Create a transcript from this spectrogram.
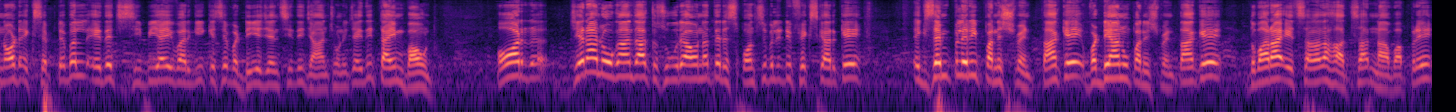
ਨਾਟ ਐਕਸੈਪਟੇਬਲ ਇਹਦੇ ਚ ਸੀਬੀਆਈ ਵਰਗੀ ਕਿਸੇ ਵੱਡੀ ਏਜੰਸੀ ਦੀ ਜਾਂਚ ਹੋਣੀ ਚਾਹੀਦੀ ਟਾਈਮ ਬਾਉਂਡ ਔਰ ਜਿਹਨਾਂ ਲੋਕਾਂ ਦਾ ਕਸੂਰ ਆ, ਉਹਨਾਂ ਤੇ ਰਿਸਪੌਂਸਿਬਿਲਿਟੀ ਫਿਕਸ ਕਰਕੇ ਐਗਜ਼ੈਂਪਲਰੀ ਪਨਿਸ਼ਮੈਂਟ ਤਾਂ ਕਿ ਵੱਡਿਆਂ ਨੂੰ ਪਨਿਸ਼ਮੈਂਟ ਤਾਂ ਕਿ ਦੁਬਾਰਾ ਇਸ ਤਰ੍ਹਾਂ ਦਾ ਹਾਦਸਾ ਨਾ ਵਾਪਰੇ।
